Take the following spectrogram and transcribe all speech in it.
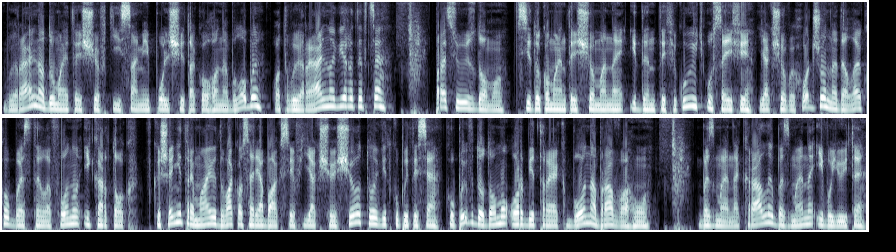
Ви реально думаєте, що в тій самій Польщі такого не було би? От ви реально вірите в це? Працюю з дому. Всі документи, що мене ідентифікують у сейфі. Якщо виходжу недалеко без телефону і карток. В кишені тримаю два косаря баксів. Якщо що, то відкупитися. Купив додому Orbitrek, бо набрав вагу. Без мене крали, без мене і воюйте.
